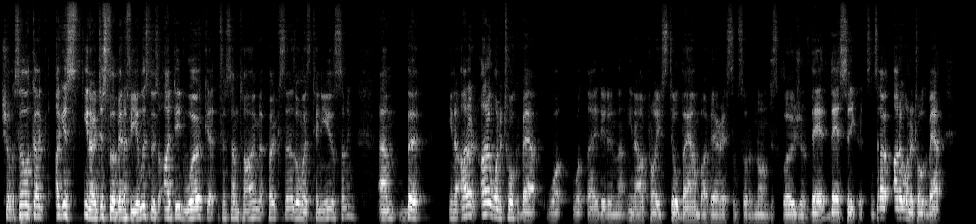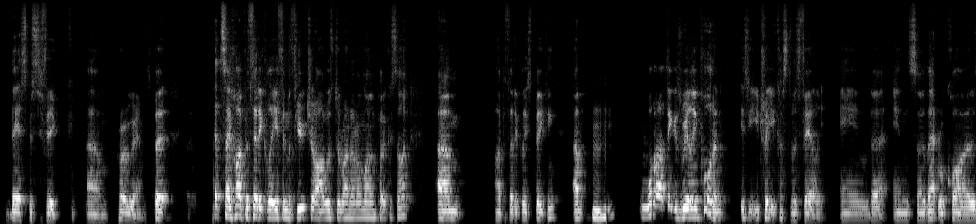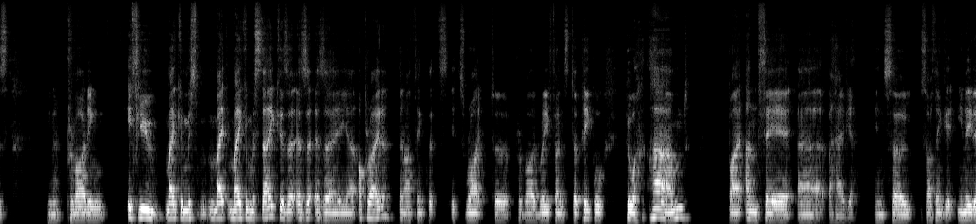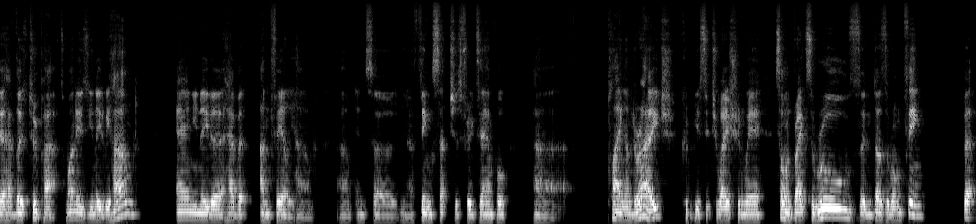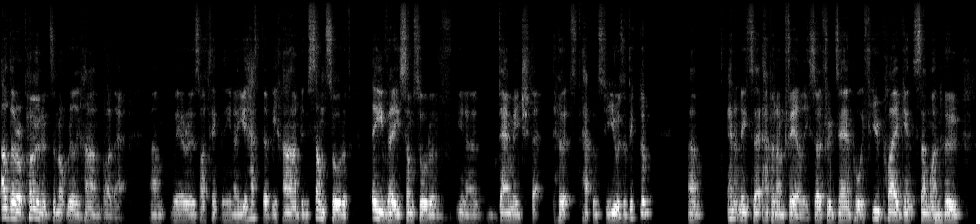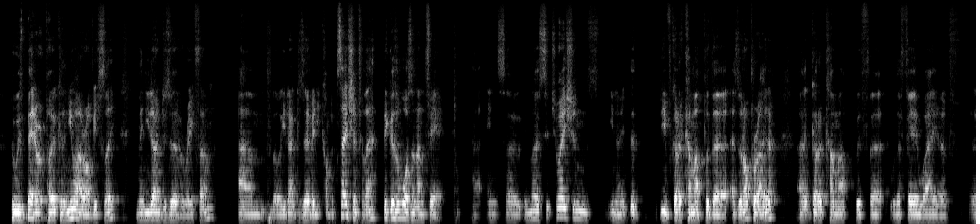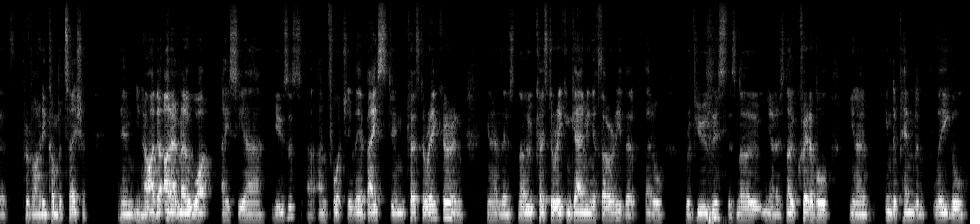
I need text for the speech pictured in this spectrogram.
Sure. So look, I, I, guess you know, just for the benefit of your listeners, I did work at, for some time at PokerStars, almost ten years or something. Um, but you know, I don't, I don't want to talk about what what they did, and you know, I'm probably still bound by various some sort of non-disclosure of their their secrets, and so I don't want to talk about their specific um, programs. But let's say hypothetically, if in the future I was to run an online poker site, um, hypothetically speaking, um, mm-hmm. what I think is really important is that you treat your customers fairly, and uh, and so that requires you know, providing if you make a mis- make, make a mistake as a as a, as a uh, operator, then I think that's it's right to provide refunds to people who are harmed by unfair uh, behaviour. And so, so I think it, you need to have those two parts. One is you need to be harmed, and you need to have it unfairly harmed. Um, and so, you know, things such as, for example, uh, playing underage could be a situation where someone breaks the rules and does the wrong thing, but other opponents are not really harmed by that. Um, whereas I think you know you have to be harmed in some sort of EV, some sort of you know damage that hurts happens to you as a victim, um, and it needs to happen unfairly. So, for example, if you play against someone who who is better at poker than you are, obviously, then you don't deserve a refund, um, or you don't deserve any compensation for that because it wasn't unfair. Uh, and so, in those situations, you know, the, you've got to come up with a as an operator, uh, got to come up with a, with a fair way of of providing compensation. And you know, I don't, don't know what ACR uses. Uh, unfortunately, they're based in Costa Rica, and you know, there's no Costa Rican gaming authority that that'll review this. There's no, you know, there's no credible, you know, independent legal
